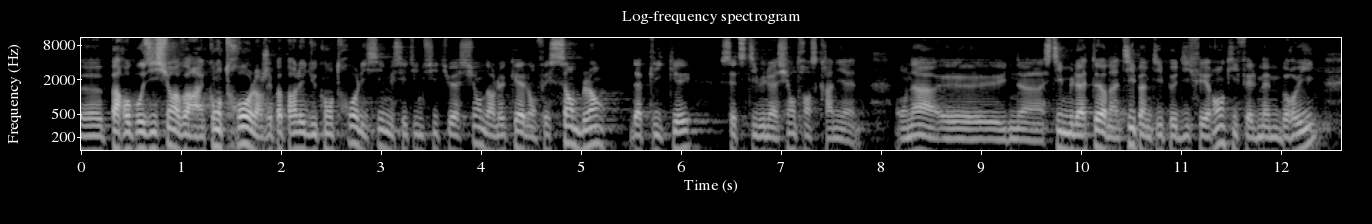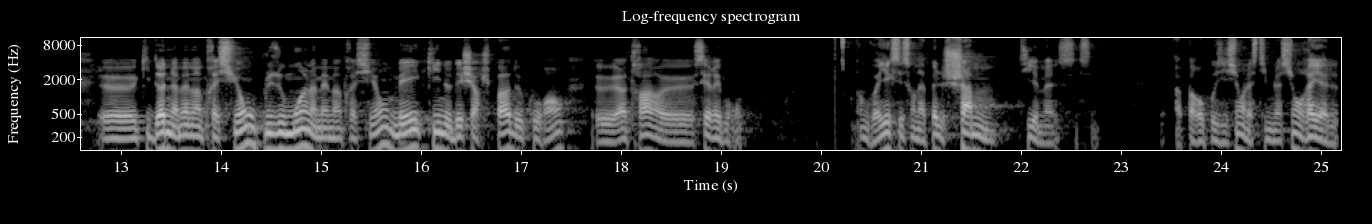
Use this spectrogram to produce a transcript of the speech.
euh, par opposition avoir un contrôle. Alors, je n'ai pas parlé du contrôle ici, mais c'est une situation dans laquelle on fait semblant d'appliquer cette stimulation transcrânienne. On a euh, un stimulateur d'un type un petit peu différent qui fait le même bruit, euh, qui donne la même impression, plus ou moins la même impression, mais qui ne décharge pas de courant intracérébraux. Donc, vous voyez que c'est ce qu'on appelle sham TMS par opposition à la stimulation réelle.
